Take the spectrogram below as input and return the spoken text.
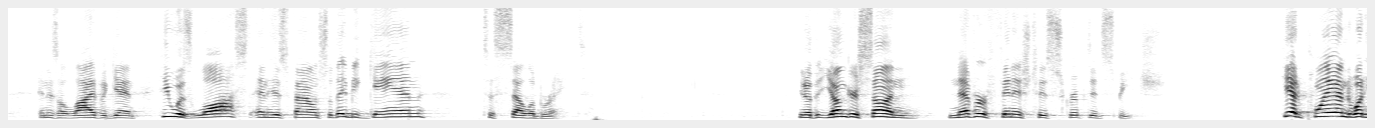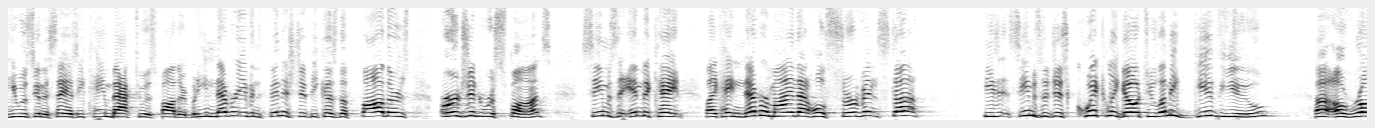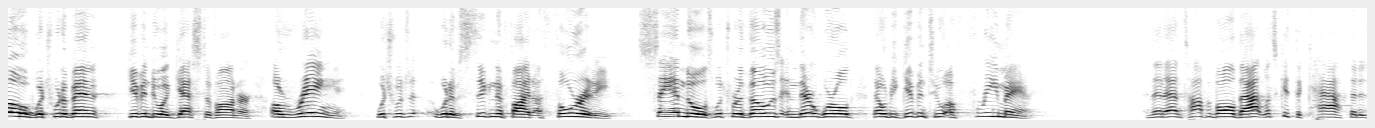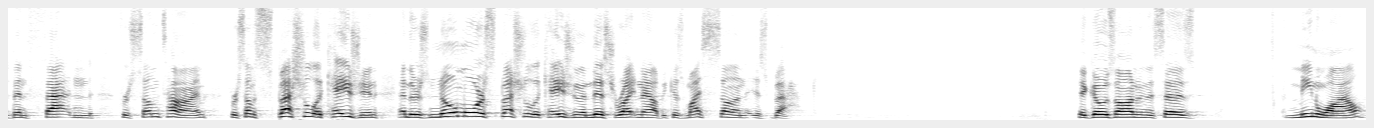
and is alive again. He was lost and is found. So they began to celebrate. You know, the younger son never finished his scripted speech. He had planned what he was going to say as he came back to his father, but he never even finished it because the father's urgent response seems to indicate, like, hey, never mind that whole servant stuff. He seems to just quickly go to, let me give you Uh, a robe, which would have been given to a guest of honor, a ring, which would have signified authority, sandals, which were those in their world that would be given to a free man. And then, on top of all that, let's get the calf that has been fattened for some time, for some special occasion. And there's no more special occasion than this right now because my son is back. It goes on and it says, Meanwhile,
